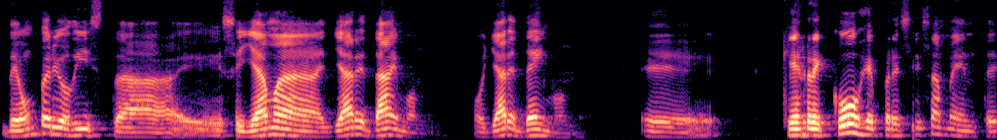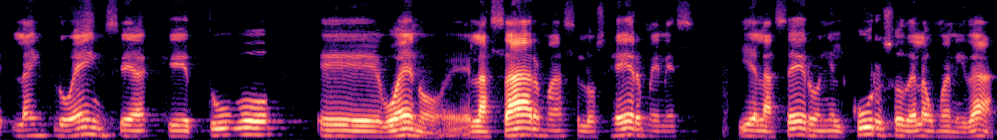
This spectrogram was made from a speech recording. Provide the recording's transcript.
de un periodista, eh, se llama Jared Diamond o Jared Damon eh, que recoge precisamente la influencia que tuvo, eh, bueno, eh, las armas, los gérmenes y el acero en el curso de la humanidad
